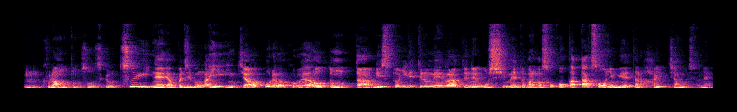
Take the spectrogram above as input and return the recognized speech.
うん、倉本もそうですけど、ついね、やっぱ自分がいいんちゃう？これは来るやろって思ったリストに入れてる銘柄ってね、おしめとかなんか底堅そうに見えたら入っちゃうんですよね。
